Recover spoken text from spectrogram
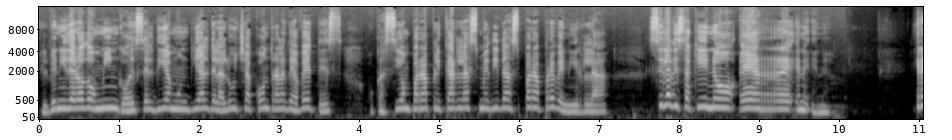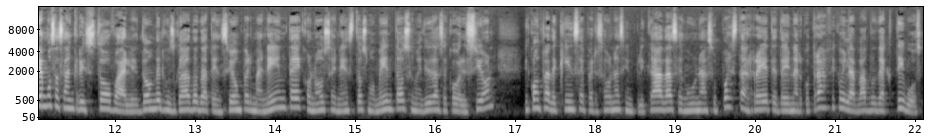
el venidero domingo es el Día Mundial de la Lucha contra la Diabetes, ocasión para aplicar las medidas para prevenirla. Sila Disaquino, RNN. Iremos a San Cristóbal, donde el juzgado de atención permanente conoce en estos momentos medidas de coerción en contra de 15 personas implicadas en una supuesta red de narcotráfico y lavado de activos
